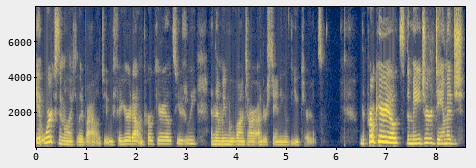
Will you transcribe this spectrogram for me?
it works in molecular biology. We figure it out in prokaryotes usually, and then we move on to our understanding of the eukaryotes. The prokaryotes, the major damage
